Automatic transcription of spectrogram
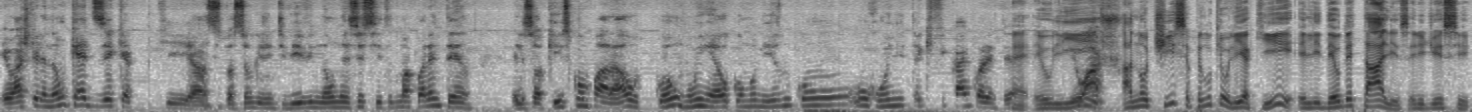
eu acho que ele não quer dizer que a, que a situação que a gente vive não necessita de uma quarentena. Ele só quis comparar o quão ruim é o comunismo com o ruim de ter que ficar em quarentena. É, eu li eu acho. a notícia, pelo que eu li aqui, ele deu detalhes. Ele disse:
